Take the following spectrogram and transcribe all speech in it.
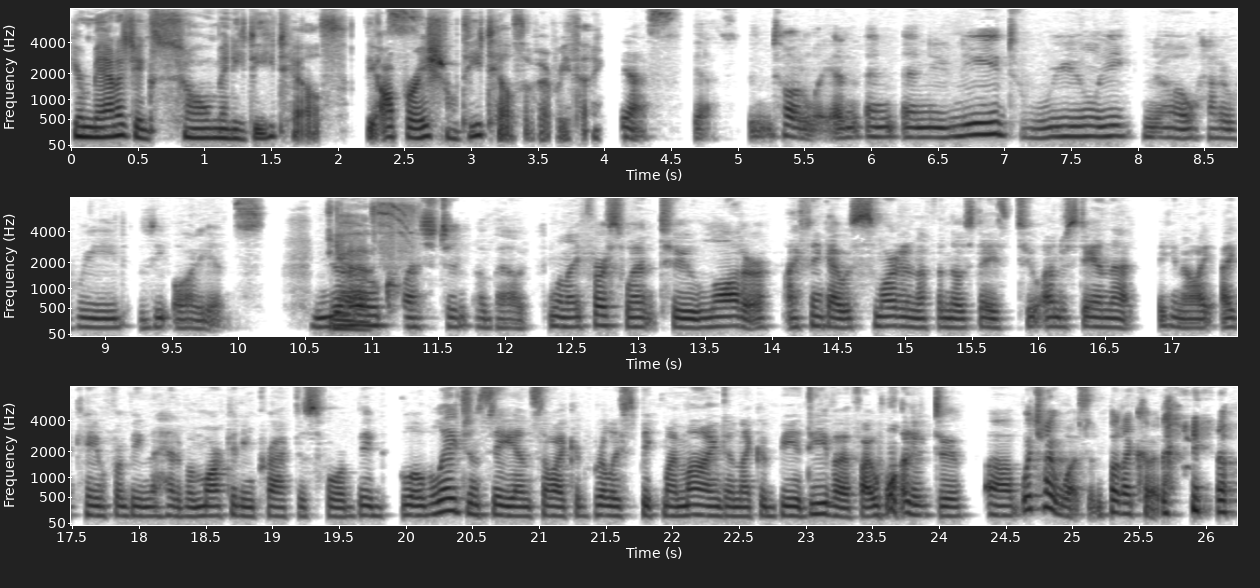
you're managing so many details, the yes. operational details of everything. Yes, yes, mm, totally. And, and, and you need to really know how to read the audience. No yes. question about it. When I first went to Lauder, I think I was smart enough in those days to understand that, you know, I, I, came from being the head of a marketing practice for a big global agency. And so I could really speak my mind and I could be a diva if I wanted to, uh, which I wasn't, but I could. You know?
